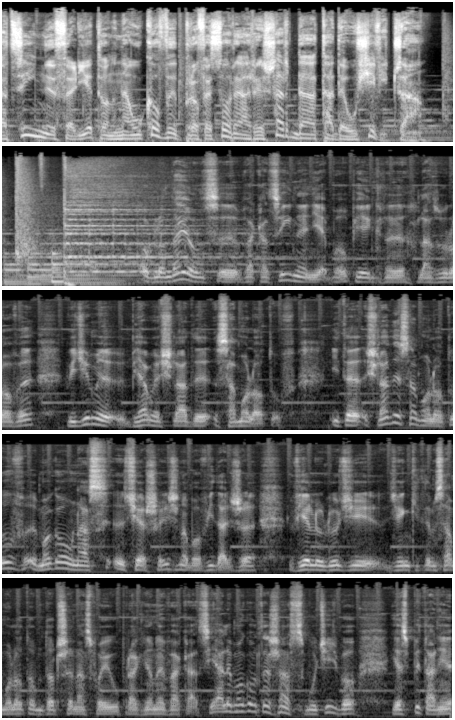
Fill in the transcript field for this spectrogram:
Wakacyjny felieton naukowy profesora Ryszarda Tadeusiewicza. Oglądając e, wakacyjne niebo, piękne, lazurowe, widzimy białe ślady samolotów. I te ślady samolotów mogą nas cieszyć, no bo widać, że wielu ludzi dzięki tym samolotom dotrze na swoje upragnione wakacje, ale mogą też nas smucić, bo jest pytanie,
